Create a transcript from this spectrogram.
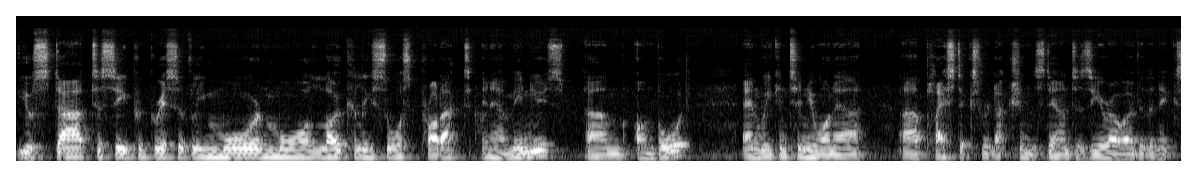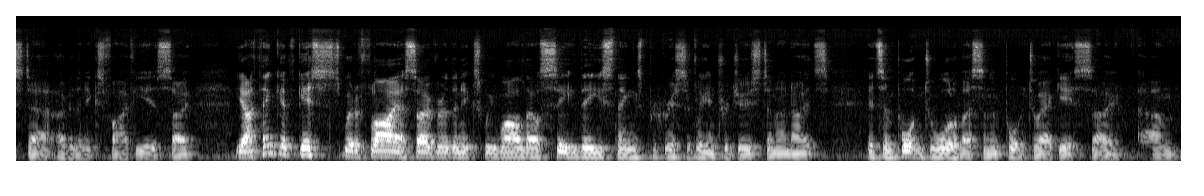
you'll start to see progressively more and more locally sourced product in our menus um, on board, and we continue on our uh, plastics reductions down to zero over the next uh, over the next five years. So, yeah, I think if guests were to fly us over the next wee while, they'll see these things progressively introduced, and I know it's it's important to all of us and important to our guests. So, um,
